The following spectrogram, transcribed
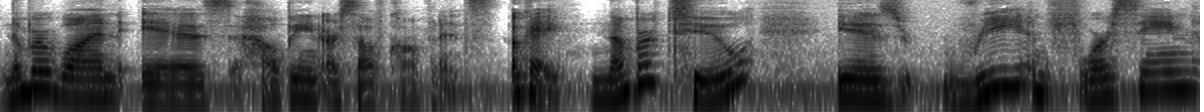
number one is helping our self confidence. Okay, number two is reinforcing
